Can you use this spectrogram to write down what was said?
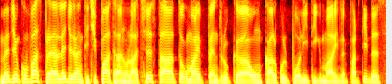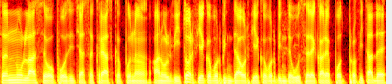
mergem cumva spre alegeri anticipate anul acesta, tocmai pentru că au un calcul politic marile partide să nu lase opoziția să crească până anul viitor, fie că vorbim de aur, fie că vorbim de USR care pot profita de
